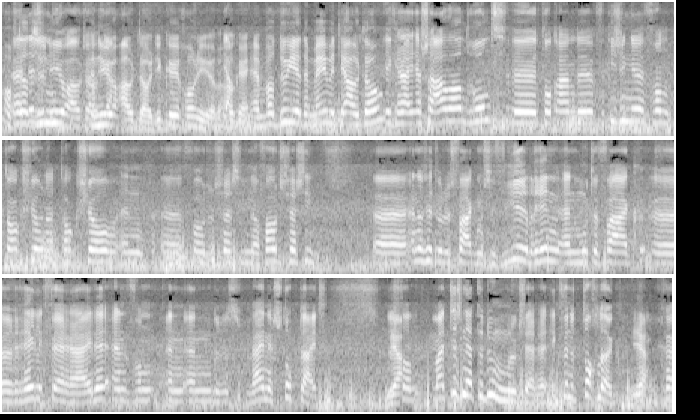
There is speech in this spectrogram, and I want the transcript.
Of dat is een huurauto. Een huurauto, die kun je gewoon huren. Oké. En wat doe je ermee met die auto? Ik rij FC Ouwehand rond tot aan de verkiezingen van talkshow naar talkshow en fotosessie naar fotosessie. Uh, en dan zitten we dus vaak met z'n vieren erin en moeten vaak uh, redelijk ver rijden en, van, en, en er is weinig stoptijd. Dus ja. dan, maar het is net te doen moet ik zeggen. Ik vind het toch leuk. Ja, ik, uh,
